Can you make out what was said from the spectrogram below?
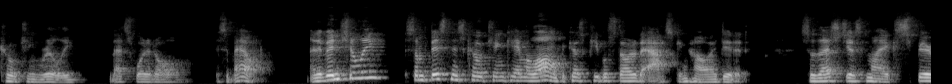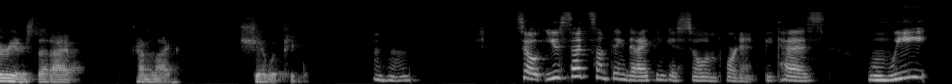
coaching. Really, that's what it all is about. And eventually, some business coaching came along because people started asking how I did it. So that's just my experience that I kind of like share with people. Mm-hmm. So you said something that I think is so important because when we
